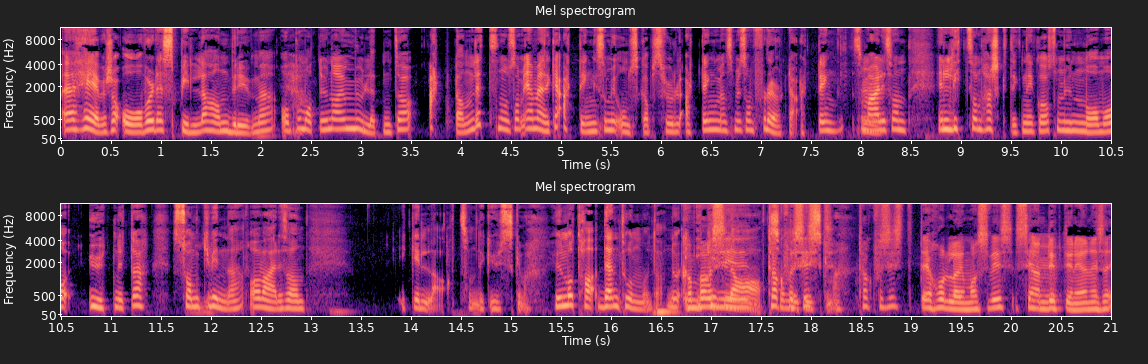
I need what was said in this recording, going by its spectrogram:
eh, hever seg over det spillet han driver med. Og på en måte Hun har jo muligheten til å erte han litt. Noe som, jeg mener ikke erting som i ondskapsfull erting, men som i sånn flørteerting. Som er litt sånn, en litt sånn hersketeknikk også, som hun nå må utnytte som kvinne. Og være sånn Ikke lat som du ikke husker meg. Hun må ta, Den tonen må hun ta. Du, Kan bare si lat takk for sist. Takk for sist. Det holder i massevis. Se han dypt inn i øynene og si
